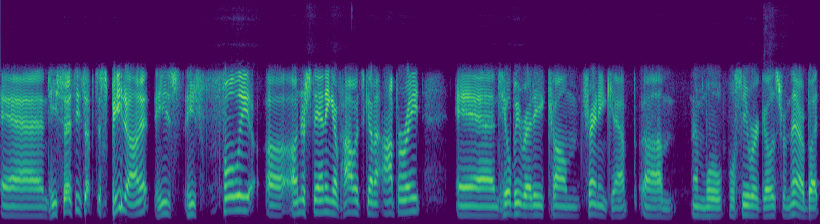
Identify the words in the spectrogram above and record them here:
and he says he's up to speed on it. He's he's fully uh, understanding of how it's going to operate, and he'll be ready come training camp. Um, and we'll we'll see where it goes from there. But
